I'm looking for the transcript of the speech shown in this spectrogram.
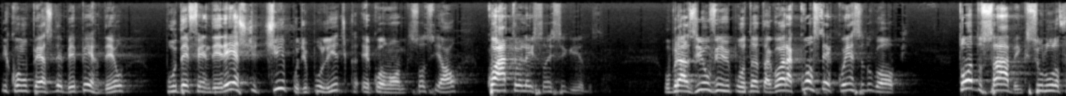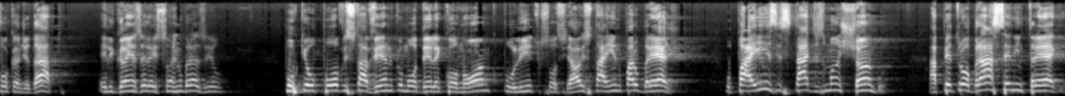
e como o PSDB perdeu por defender este tipo de política econômica e social quatro eleições seguidas. O Brasil vive, portanto, agora a consequência do golpe. Todos sabem que se o Lula for candidato, ele ganha as eleições no Brasil. Porque o povo está vendo que o modelo econômico, político, social está indo para o brejo. O país está desmanchando. A Petrobras sendo entregue.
